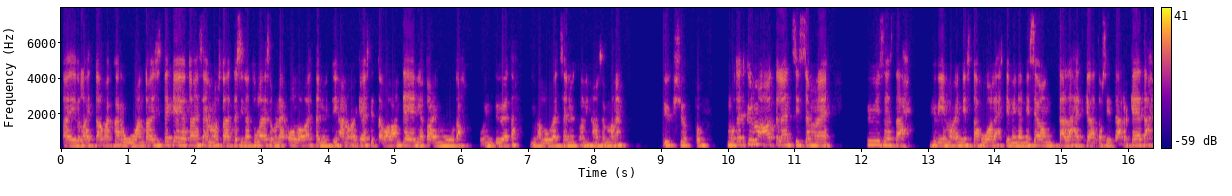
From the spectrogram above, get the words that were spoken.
tai laittaa vaikka ruoan tai siis tekee jotain semmoista, että siinä tulee semmoinen olo, että nyt ihan oikeasti tavallaan teen jotain muuta kuin työtä. Niin mä luulen, että se nyt on ihan semmoinen yksi juttu. Mutta kyllä mä ajattelen, että siis semmoinen fyysisestä hyvinvoinnista huolehtiminen, niin se on tällä hetkellä tosi tärkeää.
